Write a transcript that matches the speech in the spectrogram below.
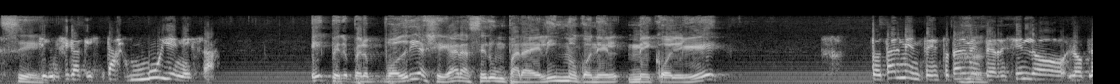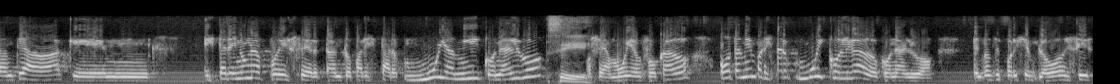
significa que estás muy en esa. Eh, pero, pero podría llegar a ser un paralelismo con el me colgué Totalmente, totalmente. Recién lo, lo planteaba que mm, estar en una puede ser tanto para estar muy a mil con algo, o sea, muy enfocado, o también para estar muy colgado con algo. Entonces, por ejemplo, vos decís,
